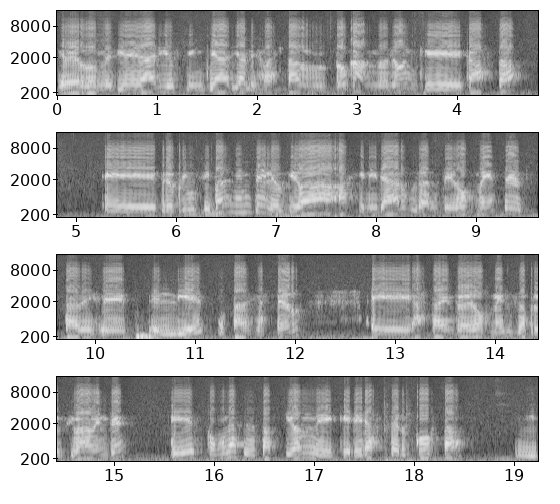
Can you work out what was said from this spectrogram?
ver dónde tienen Aries y en qué área les va a estar tocando, ¿no? En qué casa. Eh, pero principalmente lo que va a generar durante dos meses, o sea, desde el 10, o sea, desde ayer, eh, hasta dentro de dos meses aproximadamente, es como una sensación de querer hacer cosas y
